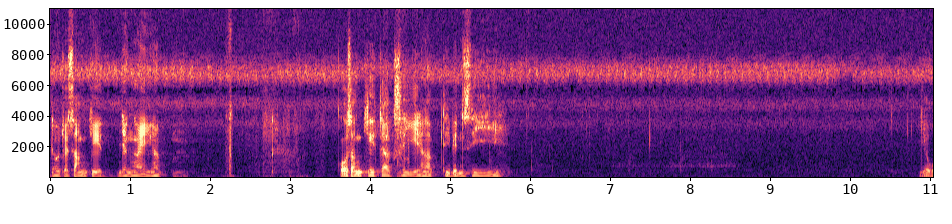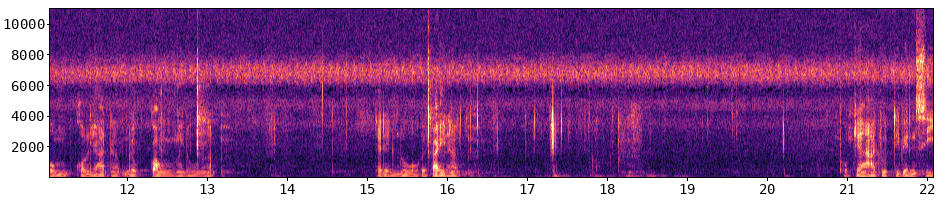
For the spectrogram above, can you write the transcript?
เราจะสังเกตยังไงครับ ก็สังเกตจากสีนะครับที่เป็นสี เดี๋ยวผมขออนุญาตนะครับ ยกกล้องให้ดูนะครับ จะได้ดูใกล้ๆนะครับ ผมจะหาจุดที่เป็นสี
